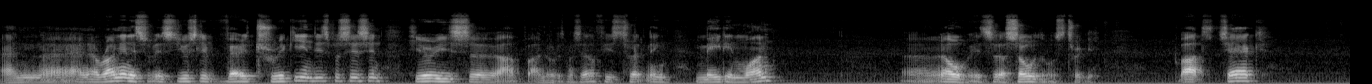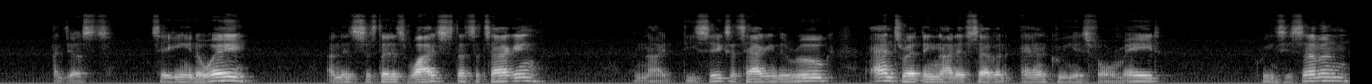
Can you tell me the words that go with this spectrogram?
and uh, and Aronian is, is usually very tricky in this position. Here he's, uh, I noticed myself, he's threatening mate in one. Uh, no, it's a so that was tricky. But check, and just taking it away, and it's instead it's whites that's attacking. Knight d6 attacking the rook, and threatening knight f7 and queen h4 mate. Queen c7,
